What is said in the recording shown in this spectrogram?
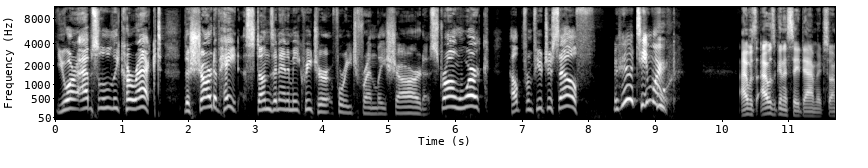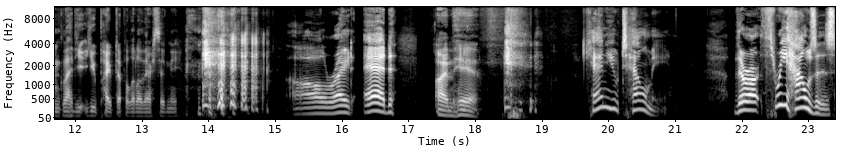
You are absolutely correct. The Shard of Hate stuns an enemy creature for each friendly shard. Strong work. Help from Future Self. Woohoo, teamwork. I was I was going to say damage, so I'm glad you, you piped up a little there, Sydnie. All right, Ed, I'm here. can you tell me? There are three houses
